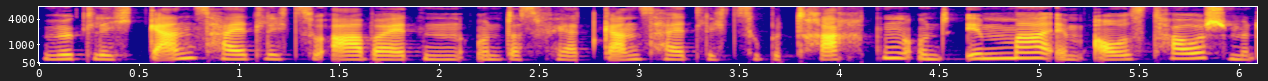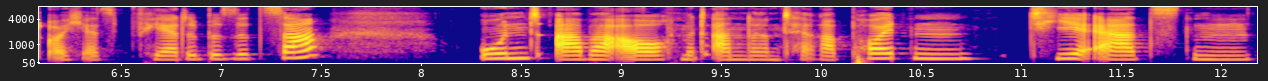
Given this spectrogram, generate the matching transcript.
wirklich ganzheitlich zu arbeiten und das Pferd ganzheitlich zu betrachten und immer im Austausch mit euch als Pferdebesitzer und aber auch mit anderen Therapeuten, Tierärzten,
